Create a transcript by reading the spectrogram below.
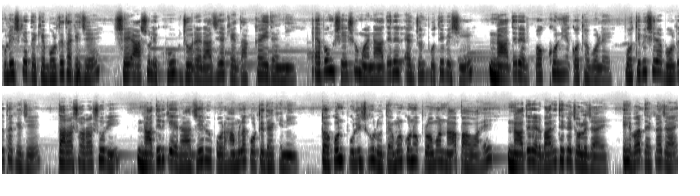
পুলিশকে দেখে বলতে থাকে যে, সে আসলে খুব জোরে রাজিয়াকে ধাক্কাই দেয়নি এবং সেই সময় নাদেরের একজন প্রতিবেশী নাদেরের পক্ষ নিয়ে কথা বলে। প্রতিবেশীরা বলতে থাকে যে, তারা সরাসরি নাদিরকে রাজের উপর হামলা করতে দেখেনি। তখন পুলিশগুলো তেমন কোনো প্রমাণ না পাওয়ায় নাদেরের বাড়ি থেকে চলে যায়। এবার দেখা যায়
